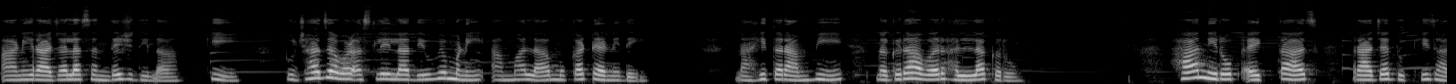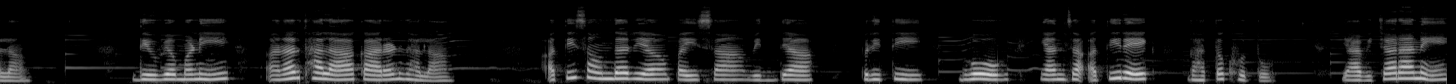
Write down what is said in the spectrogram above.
आणि राजाला संदेश दिला की तुझ्याजवळ असलेला दिव्यमणी आम्हाला मुकाट्याने दे. नाहीतर आम्ही नगरावर हल्ला करू. हा निरोप ऐकताच राजा दुःखी झाला. दिव्यमणी अनर्थाला कारण झाला. अतिसौंदर्य पैसा विद्या प्रीती भोग यांचा अतिरेक घातक होतो. या विचाराने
